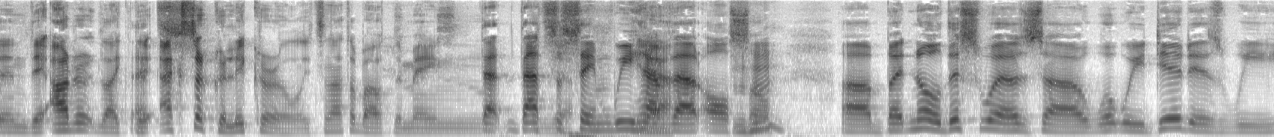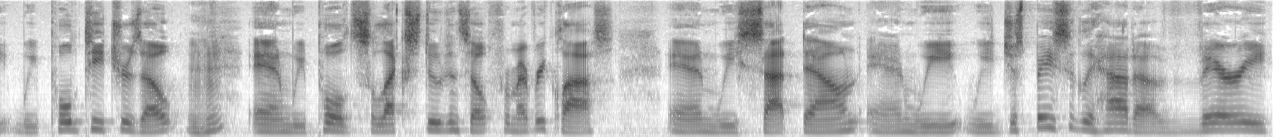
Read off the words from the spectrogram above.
then the other like the extracurricular. It's not about the main. that that's the same we have Yeah. that also uh, but no this was uh, what we did is we we pulled teachers out and we pulled select students out from every class and we sat down and we we just basically had a very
